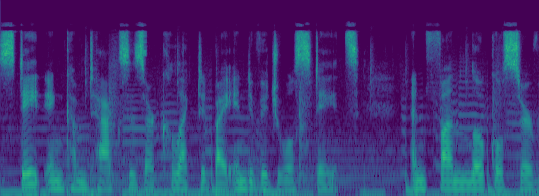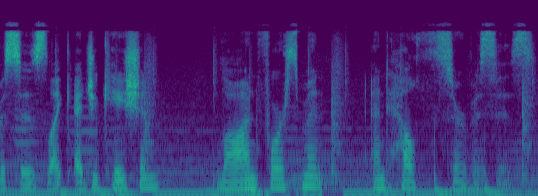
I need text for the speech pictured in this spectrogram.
state income taxes are collected by individual states and fund local services like education, law enforcement, and health services.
